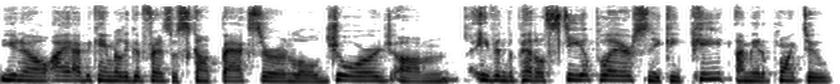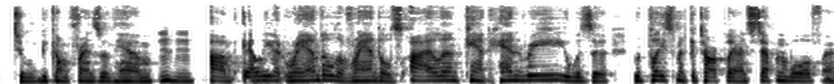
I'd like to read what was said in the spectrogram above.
you know, I, I became really good friends with Skunk Baxter and Lowell George. Um, even the pedal steel player, Sneaky Pete. I made a point to to become friends with him. hmm Um, Elliot Randall of Randall's Island, Kent Henry, who was a replacement guitar player in Steppenwolf, uh,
